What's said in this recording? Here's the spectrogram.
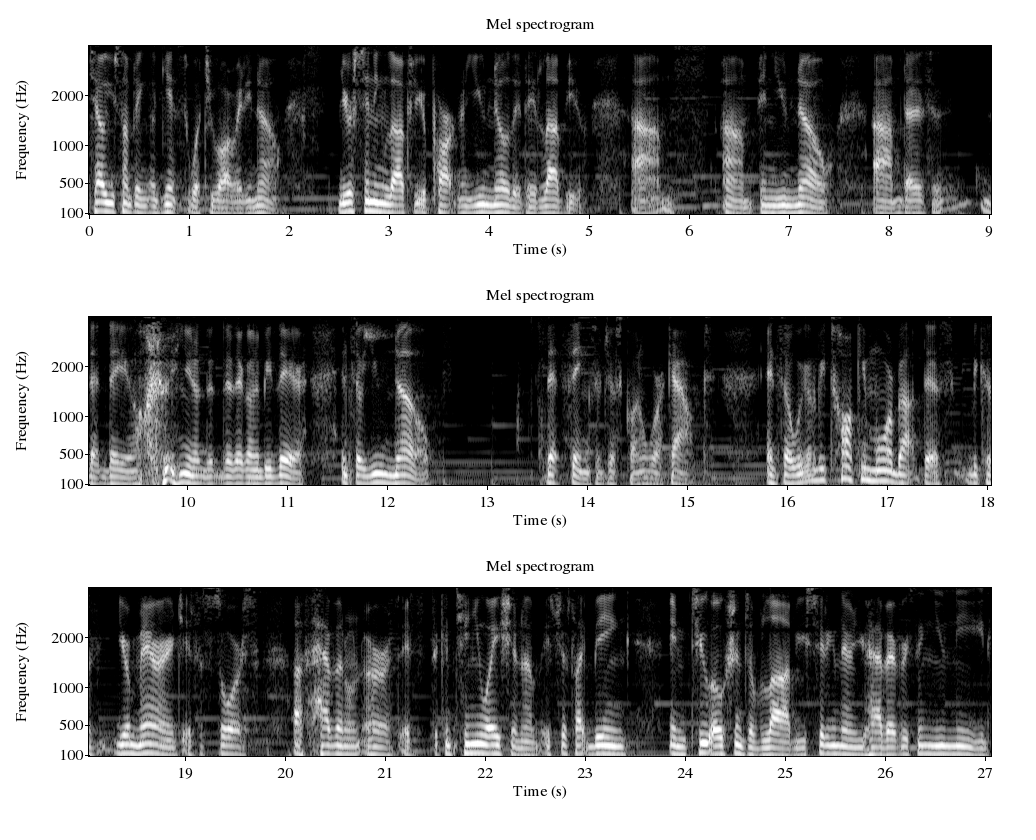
tell you something against what you already know. You're sending love to your partner. You know that they love you, um, um, and you know um, that it's that they are, you know, that, that they're going to be there, and so you know that things are just going to work out. And so we're going to be talking more about this because your marriage is a source of heaven on earth. It's the continuation of it's just like being in two oceans of love. You're sitting there you have everything you need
